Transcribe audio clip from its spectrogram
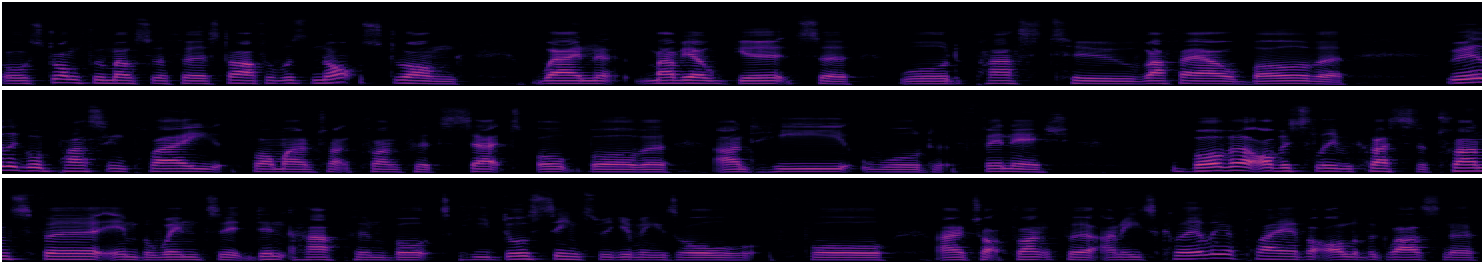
or strong through most of the first half, it was not strong when Mario Götze would pass to Rafael Borré. Really good passing play from Eintracht Frankfurt set up Borré, and he would finish. Borré obviously requested a transfer in the winter. It didn't happen, but he does seem to be giving his all for Eintracht Frankfurt, and he's clearly a player that Oliver Glasner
